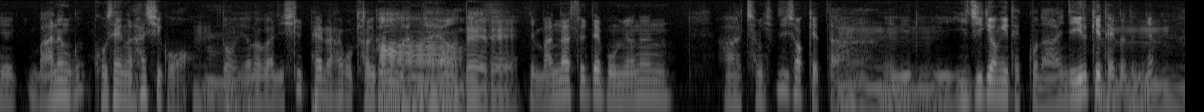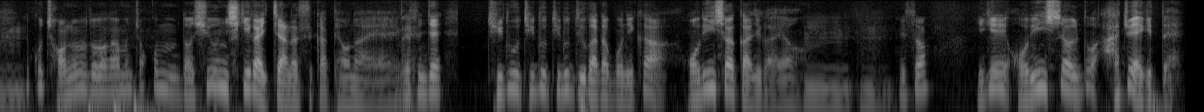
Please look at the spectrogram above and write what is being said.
예, 많은 고- 고생을 하시고 음. 또 여러 가지 실패를 하고 결국은 아, 만나요. 네, 네. 이제 만났을 때 보면은 아 참 힘드셨겠다. 음. 이, 이, 이 지경이 됐구나. 이제 이렇게 되거든요. 음, 그 전으로 돌아가면 조금 더 쉬운 시기가 있지 않았을까 변화에. 네. 그래서 이제 뒤로 뒤로 뒤로 뒤로 가다 보니까 어린 시절까지 가요. 음, 음. 그래서 이게 어린 시절도 아주 아기 때,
